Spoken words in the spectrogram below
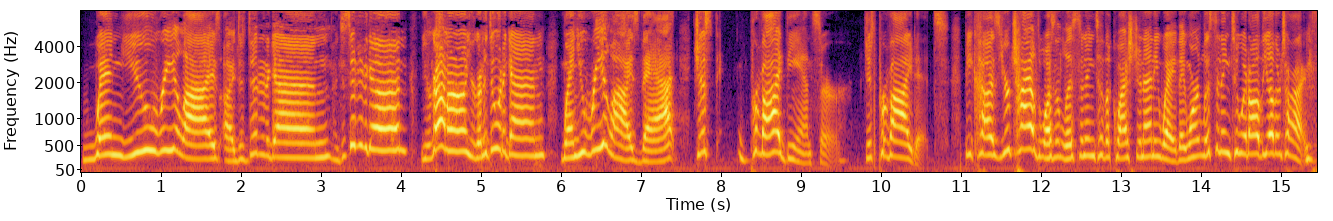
when you realize, I just did it again, I just did it again, you're gonna, you're gonna do it again. When you realize that, just provide the answer just provide it. Because your child wasn't listening to the question anyway. They weren't listening to it all the other times.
